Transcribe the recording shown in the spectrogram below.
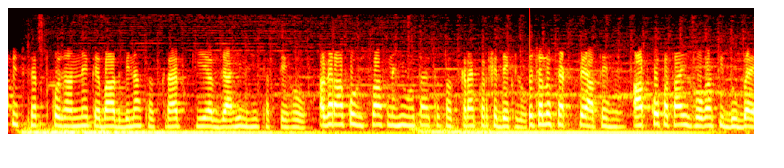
आप इस फैक्ट को जानने के बाद बिना सब्सक्राइब किए अब जा ही नहीं सकते हो। अगर आपको विश्वास नहीं होता है तो सब्सक्राइब करके देख लो। तो चलो फैक्ट पे आते हैं। आपको पता ही होगा कि दुबई,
